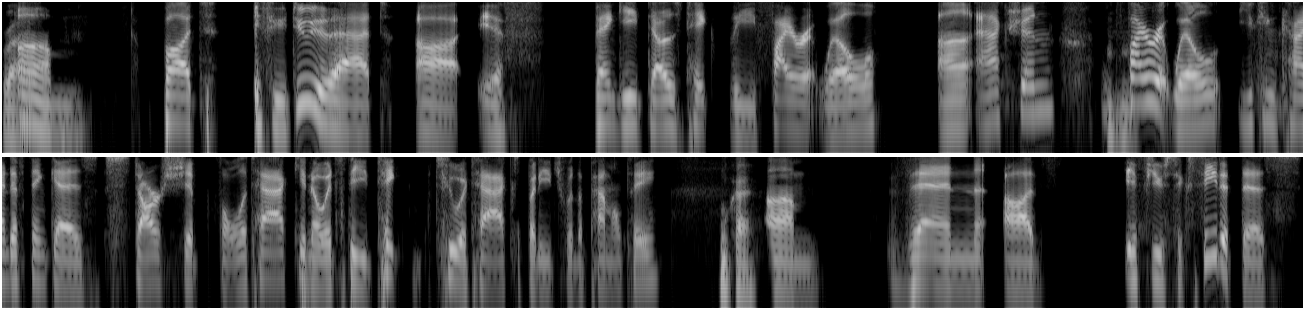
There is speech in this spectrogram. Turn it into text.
Right. Um, but if you do that, uh, if Vangeet does take the fire at will uh, action, Mhm. fire at will, you can kind of think as starship full attack. You know, it's the take two attacks, but each with a penalty. okay. Um, then uh, if you succeed at this,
